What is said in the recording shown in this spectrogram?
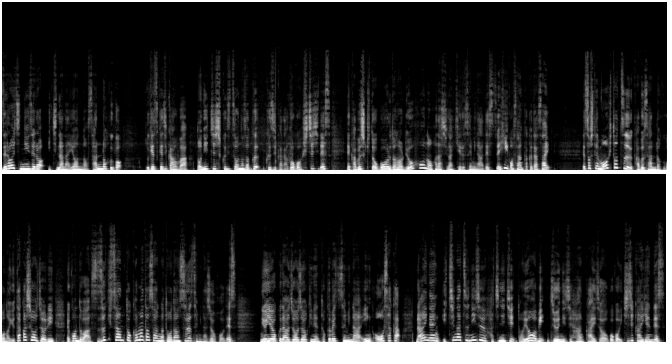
0120-174-365、受付時間は土日祝日を除く9時から午後7時です。株式とゴールドの両方のお話が聞けるセミナーです。ぜひご参加ください。そしてもう一つ、株365の豊か少女より、今度は鈴木さんと鎌田さんが登壇するセミナー情報です。ニューヨークダウ上場記念特別セミナー in 大阪。来年1月28日土曜日12時半会場午後1時開演です。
